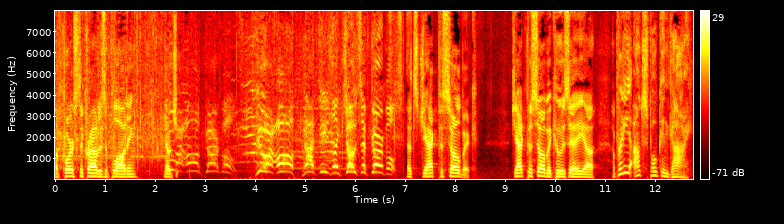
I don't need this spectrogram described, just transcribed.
Of course, the crowd is applauding. Now, all Goebbels! You are all Nazis like Joseph Goebbels! That's Jack Posobiec. Jack Posobiec, who is a uh, a pretty outspoken guy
